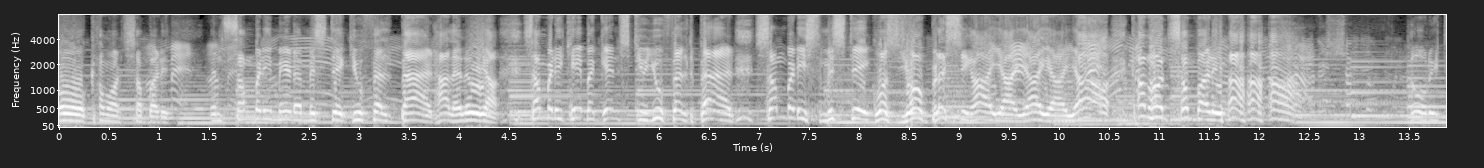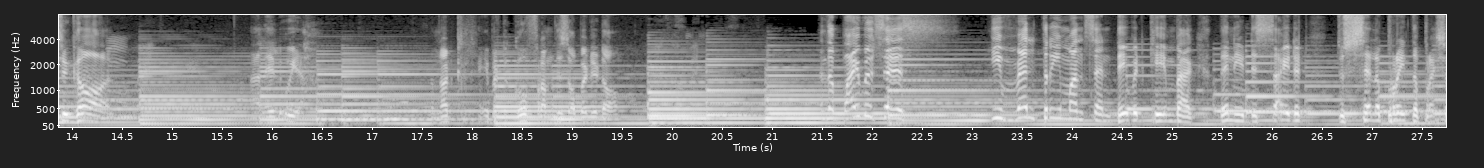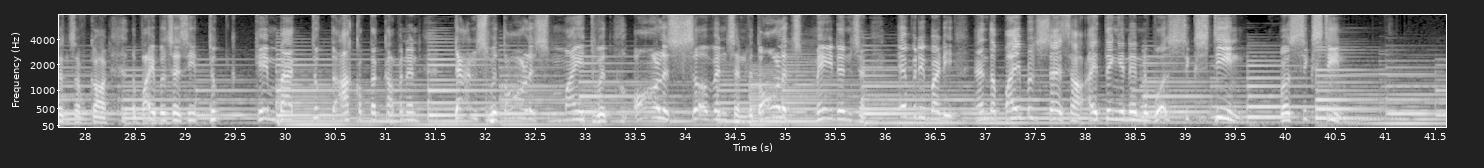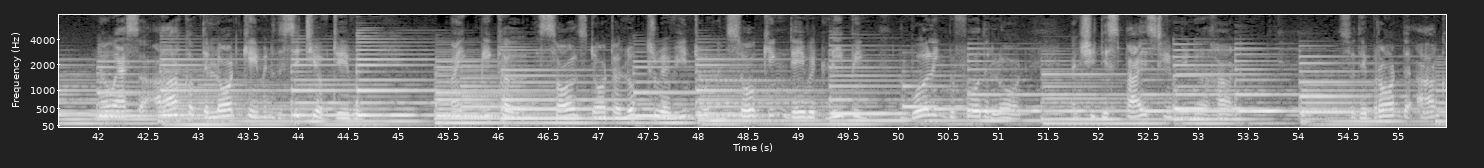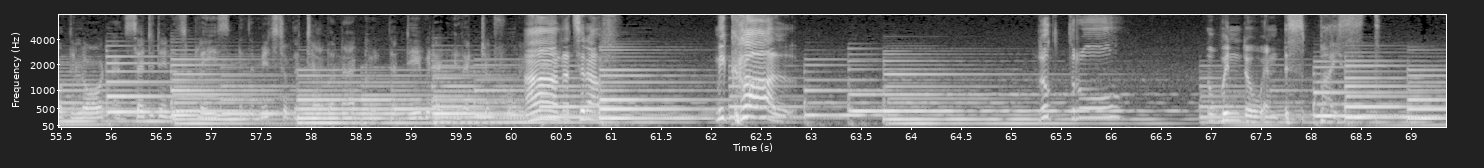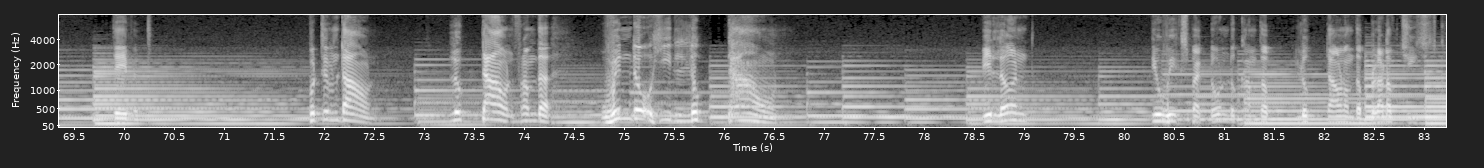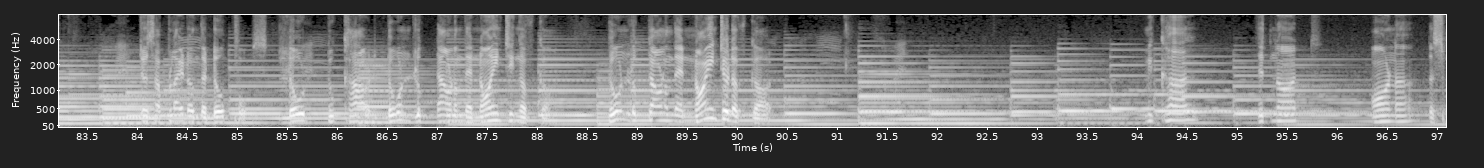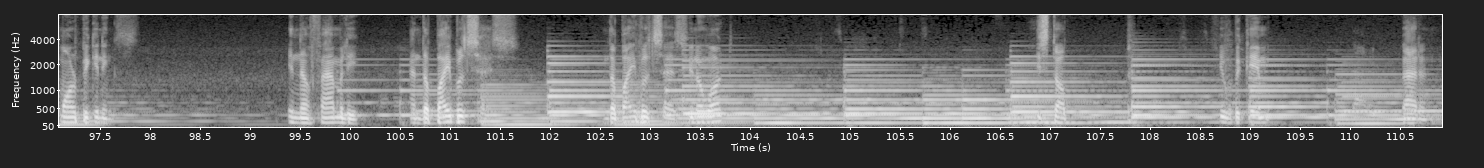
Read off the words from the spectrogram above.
Oh, come on, somebody. Amen. When Amen. somebody made a mistake, you felt bad. Hallelujah. Somebody came against you, you felt bad. Somebody's mistake was your blessing. Ah, yeah, yeah, yeah, yeah. Come on, somebody. Ha, ha, ha. Glory to God. Hallelujah. I'm not able to go from this Obed-Edom. And the Bible says he went three months and David came back. Then he decided to celebrate the presence of God. The Bible says he took came back, took the Ark of the Covenant, danced with all his might, with all his servants and with all its maidens and everybody. And the Bible says, uh, I think in, in verse 16, verse 16. Now, as the ark of the Lord came into the city of David, my Michal, Saul's daughter, looked through a window and saw King David leaping and whirling before the Lord, and she despised him in her heart. So they brought the ark of the Lord and set it in its place in the midst of the tabernacle that David had erected for it. Ah, that's enough. Michal looked through the window and despised David. Put him down. Looked down from the window, he looked down. We learned a few weeks back don't look on the look down on the blood of Jesus Christ. It was applied on the doorpost. Don't look out, don't look down on the anointing of God. Don't look down on the anointed of God. Michal did not honor the small beginnings in her family. And the Bible says, the Bible says, you know what? She stopped. She became barren.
